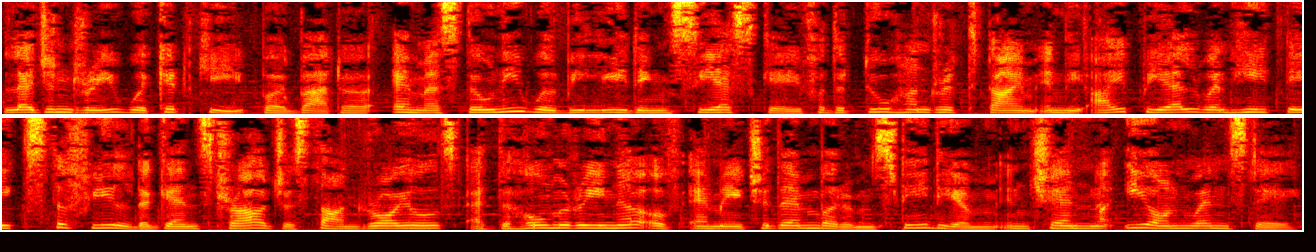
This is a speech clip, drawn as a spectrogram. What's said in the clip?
Legendary wicket-keeper batter MS Dhoni will be leading CSK for the 200th time in the IPL when he takes the field against Rajasthan Royals at the home arena of MA Chidambaram Stadium in Chennai on Wednesday.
